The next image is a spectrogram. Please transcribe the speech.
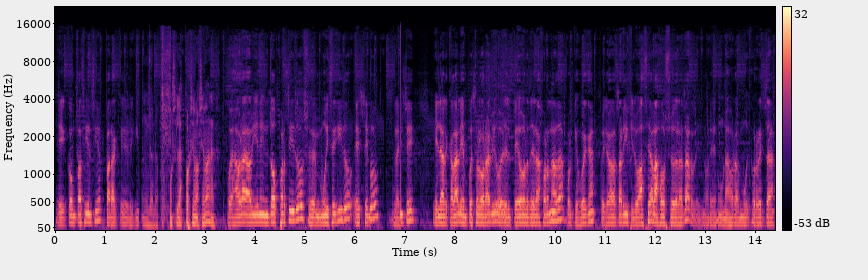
eh, con paciencia para que el equipo... No, no. en las próximas semanas? Pues ahora vienen dos partidos eh, muy seguidos, este la gente el Alcalá le han puesto el horario el peor de la jornada porque juega, juega a Tarif y lo hace a las 8 de la tarde. No es una hora muy correcta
